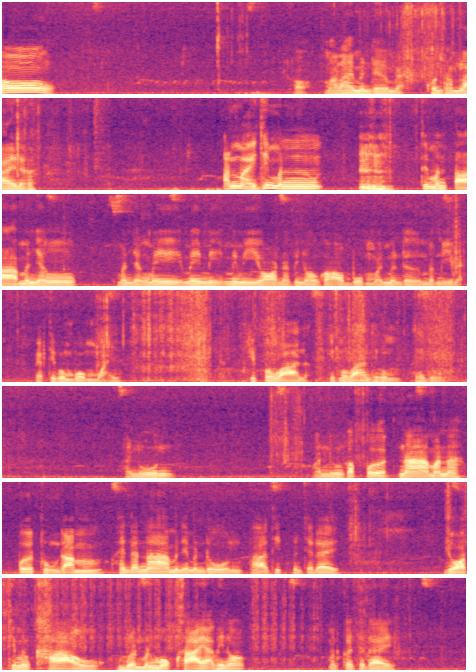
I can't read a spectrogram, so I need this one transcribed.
น้องก็มาไล่เหมือนเดิมแหละ คนทำไร่นะ อันไหนที่มัน ที่มันตา มันยัง มันยังไม่ไม่ไม่ไม่มียอดนะพี่น้องก็เอาบ่มไว้เหมือนเดิมแบบนี้แหละ แบบที่ผมบ่มไว้ คลิปเมื่อวานอะคลิปเมื่อวานที่ผมให้ดู อันนู้น อันนู้นก็เปิดหน้ามันนะ เปิดถุงดำให้ด้านหน้ามันเนี่ยมันโดนพระอาทิตย์มันจะได้ ยอดที่มันขาวเหมือนมันหมกซ้ายอะพี่น้อง มันก็จะได้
